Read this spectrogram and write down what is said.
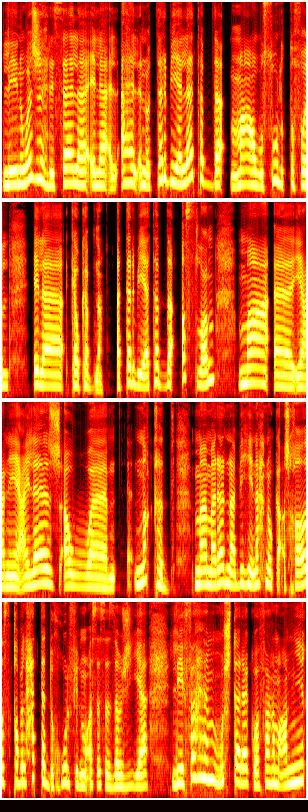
لنوجه رسالة إلى الأهل أنه التربية لا تبدأ مع وصول الطفل إلى كوكبنا. التربية تبدأ أصلا مع آه، يعني علاج أو آه، نقد ما مررنا به نحن كأشخاص قبل حتى الدخول في المؤسسة الزوجية لفهم مشترك وفهم عميق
